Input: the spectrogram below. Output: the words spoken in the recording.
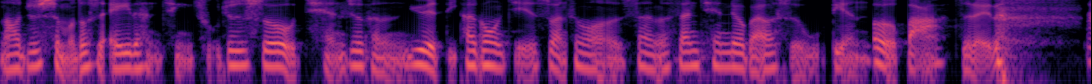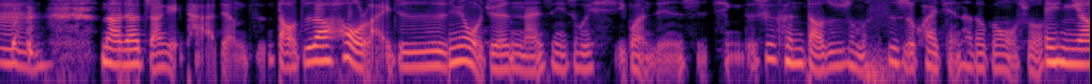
然后就是什么都是 A 的很清楚，就是所有钱就可能月底他跟我结算什么什么三千六百二十五点二八之类的。嗯，那我就要转给他这样子，导致到后来就是因为我觉得男生也是会习惯这件事情的，就可能导致什么四十块钱他都跟我说，哎，你要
